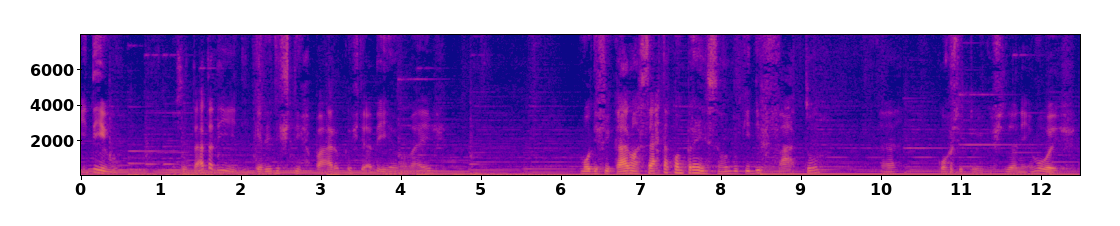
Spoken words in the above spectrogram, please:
E digo, não se trata de, de querer extirpar o cristianismo, mas modificar uma certa compreensão do que de fato né, constitui o cristianismo hoje.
